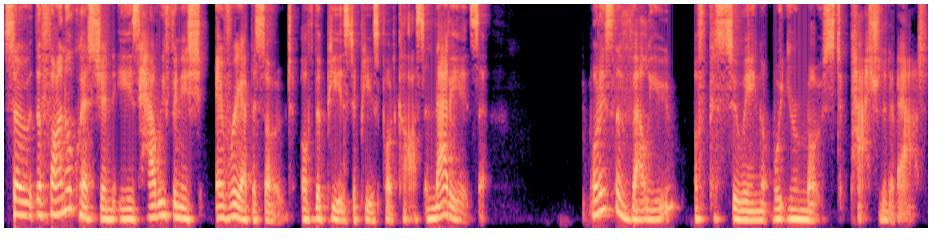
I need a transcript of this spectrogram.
So, the final question is how we finish every episode of the Peers to Peers podcast. And that is what is the value of pursuing what you're most passionate about?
